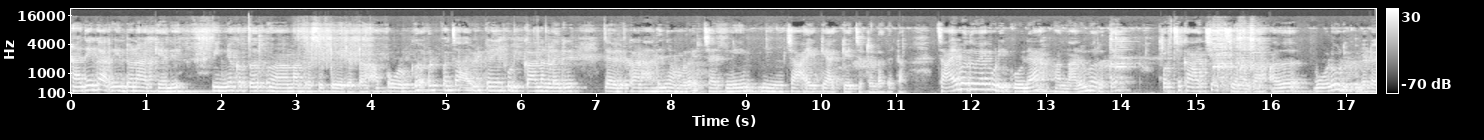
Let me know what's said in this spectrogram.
ആദ്യം കറി ഇതൊന്നും ആക്കിയാൽ പിന്നെയൊക്കെ ഇപ്പോൾ മദ്രസ ഇട്ട് വരും കേട്ടോ അപ്പോൾ ഓൾക്ക് എളുപ്പം ചായ പിടിക്കണമെങ്കിൽ കുടിക്കാന്നുള്ളൊരു ലെവലിലേക്കാണ് കാണാതെ നമ്മൾ ചട്നിയും ചായയൊക്കെ ആക്കി വെച്ചിട്ടുള്ളത് കേട്ടോ. ചായ പൊതുവേ കുടിക്കൂല. എന്നാലും വെറുതെ കുറച്ച് കാച്ചി വെച്ചാണ് കേട്ടോ. അത് ഓൾ കുടിക്കൂല കേട്ടോ.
